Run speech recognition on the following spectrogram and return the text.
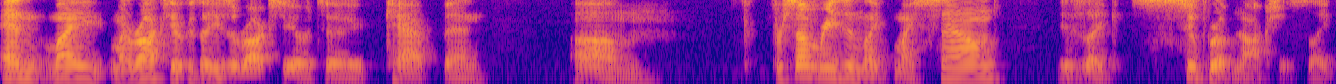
and my my Roxio because I use a Roxio to cap and um, for some reason like my sound is like super obnoxious, like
